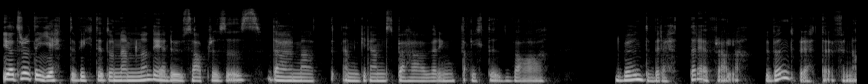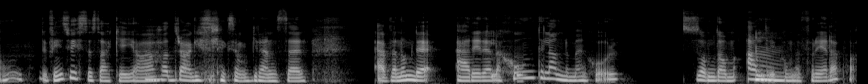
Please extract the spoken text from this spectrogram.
Jag tror att det är jätteviktigt att nämna det du sa precis. Det här med att en gräns behöver inte alltid vara... Du behöver inte berätta det för alla. Du behöver inte berätta det för någon. Det finns vissa saker jag mm. har dragit liksom gränser även om det är i relation till andra människor, som de aldrig mm. kommer få reda på.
